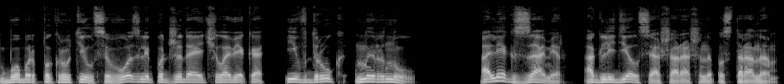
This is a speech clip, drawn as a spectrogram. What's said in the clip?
Бобр покрутился возле, поджидая человека, и вдруг нырнул. Олег замер, огляделся ошарашенно по сторонам.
